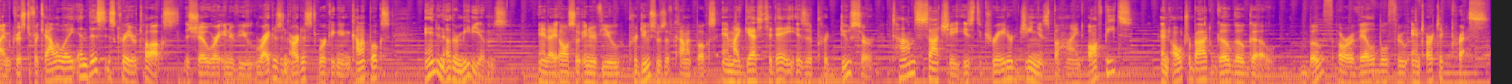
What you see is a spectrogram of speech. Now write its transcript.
I'm Christopher Calloway, and this is Creator Talks, the show where I interview writers and artists working in comic books and in other mediums. And I also interview producers of comic books, and my guest today is a producer. Tom Sacchi is the creator genius behind Offbeats and Ultrabot Go Go Go. Both are available through Antarctic Press.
